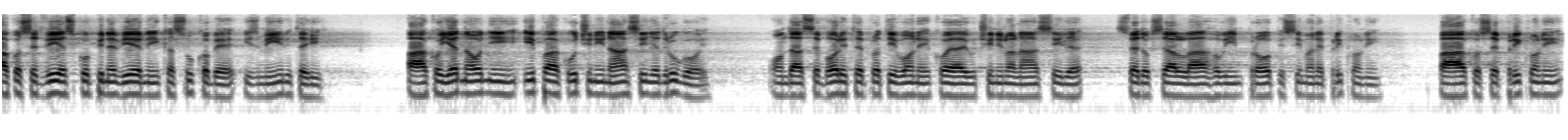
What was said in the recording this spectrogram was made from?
Ako se dvije skupine vjernika sukobe, izmirite ih. A ako jedna od njih ipak učini nasilje drugoj, onda se borite protiv one koja je učinila nasilje, sve dok se Allahovim propisima ne prikloni. Pa ako se prikloni,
